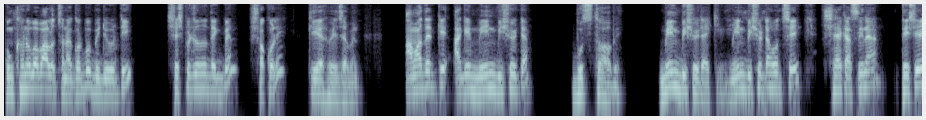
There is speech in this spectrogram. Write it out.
পুঙ্খানুভাব আলোচনা করব ভিডিওটি। শেষ পর্যন্ত দেখবেন, সকলে ক্লিয়ার হয়ে যাবেন। আমাদেরকে আগে মেইন বিষয়টা বুঝতে হবে। মেইন বিষয়টা কি? মেইন বিষয়টা হচ্ছে শেখ হাসিনা দেশে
